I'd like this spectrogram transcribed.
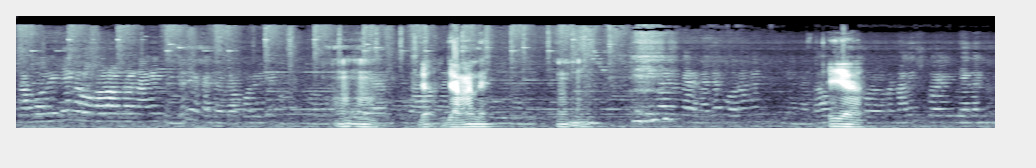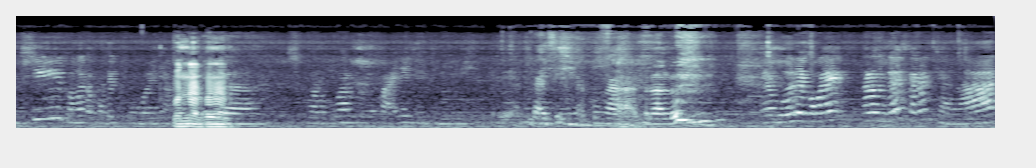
favoritnya kalau orang renangnya bener ya kadang. Ja- jangan deh. Kadang-kadang orang kan nggak tahu Iya. kalau renangnya supaya kelihatan bersih banget obatnya banyak Benar, benar. Iya. keluar-keluar mukanya jadi Iya, nggak sih aku nggak terlalu ya boleh pokoknya kalau enggak sekarang jalan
